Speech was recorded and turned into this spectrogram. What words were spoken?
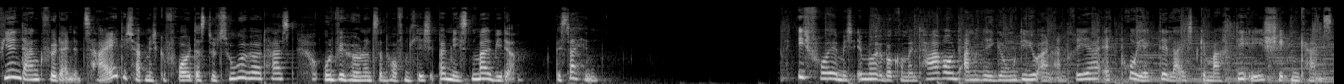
Vielen Dank für deine Zeit. Ich habe mich gefreut, dass du zugehört hast und wir hören uns dann hoffentlich beim nächsten Mal wieder. Bis dahin. Ich freue mich immer über Kommentare und Anregungen, die du an andrea.projekteleichtgemacht.de schicken kannst.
